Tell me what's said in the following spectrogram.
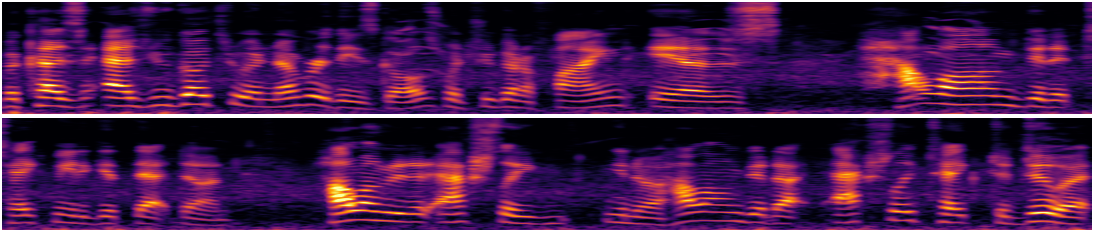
because as you go through a number of these goals, what you're going to find is how long did it take me to get that done? How long did it actually, you know, how long did I actually take to do it?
